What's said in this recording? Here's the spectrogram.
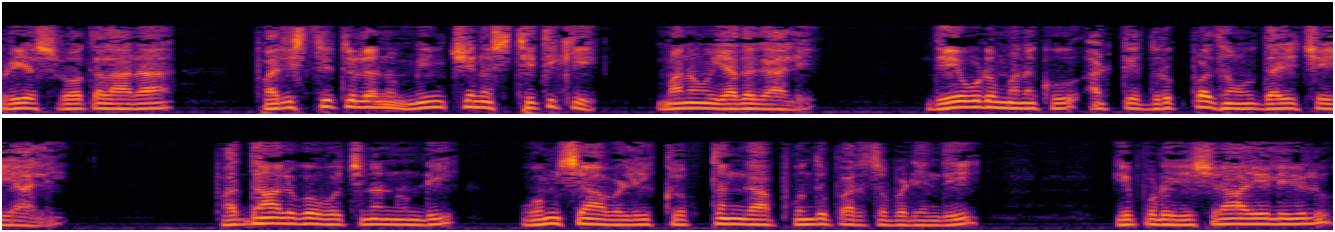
ప్రియ శ్రోతలారా పరిస్థితులను మించిన స్థితికి మనం ఎదగాలి. దేవుడు మనకు అట్టి దృక్పథం దయచేయాలి. పద్నాలుగో వచనం నుండి వంశావళి క్లుప్తంగా పొందుపరచబడింది. ఇప్పుడు ఇస్రాయేలీయులు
